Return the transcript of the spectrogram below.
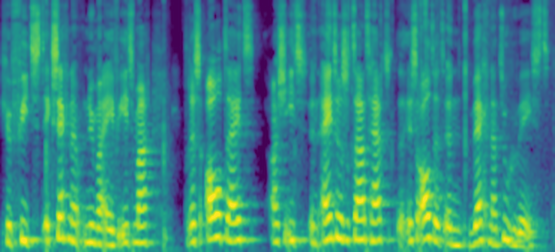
gefietst. Ik zeg nu, nu maar even iets, maar er is altijd, als je iets, een eindresultaat hebt, is er altijd een weg naartoe geweest.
